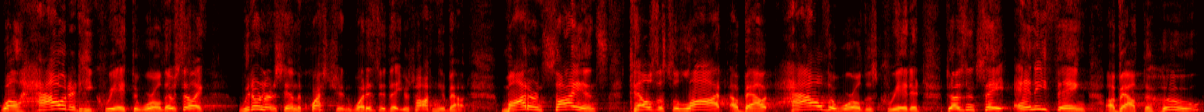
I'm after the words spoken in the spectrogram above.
well, how did he create the world? They would say like, we don't understand the question. What is it that you're talking about? Modern science tells us a lot about how the world is created, doesn't say anything about the who,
